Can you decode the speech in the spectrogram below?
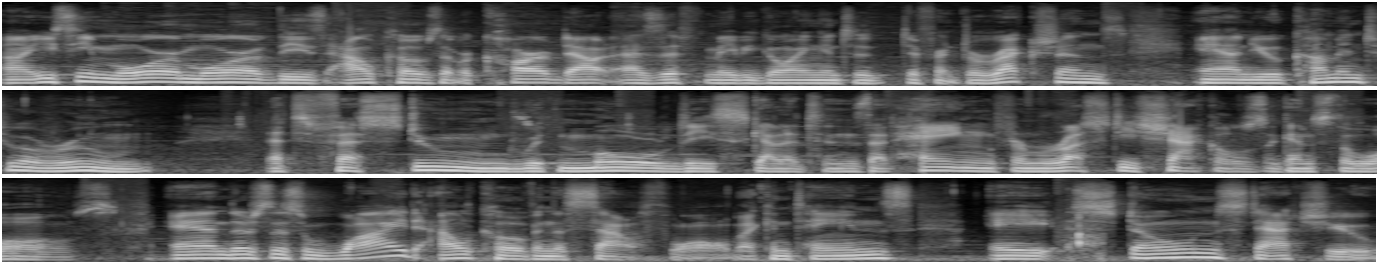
Uh, you see more and more of these alcoves that were carved out as if maybe going into different directions, and you come into a room that's festooned with moldy skeletons that hang from rusty shackles against the walls. And there's this wide alcove in the south wall that contains a stone statue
